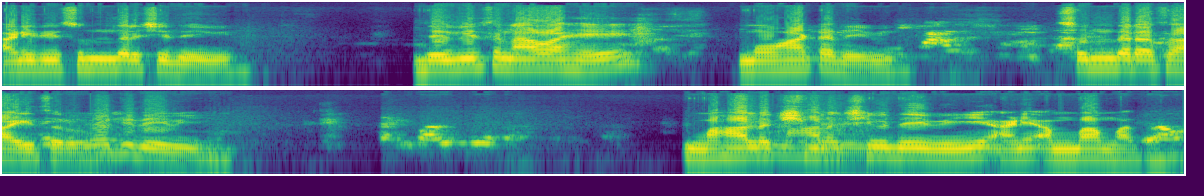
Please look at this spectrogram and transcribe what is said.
आणि ती सुंदरशी देवी. देवीचं नाव आहे मोहाटा देवी. सुंदर असं आईचं रूप. देवी. महालक्ष्मी महालक्ष्मी देवी. आणि अंबा माता.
